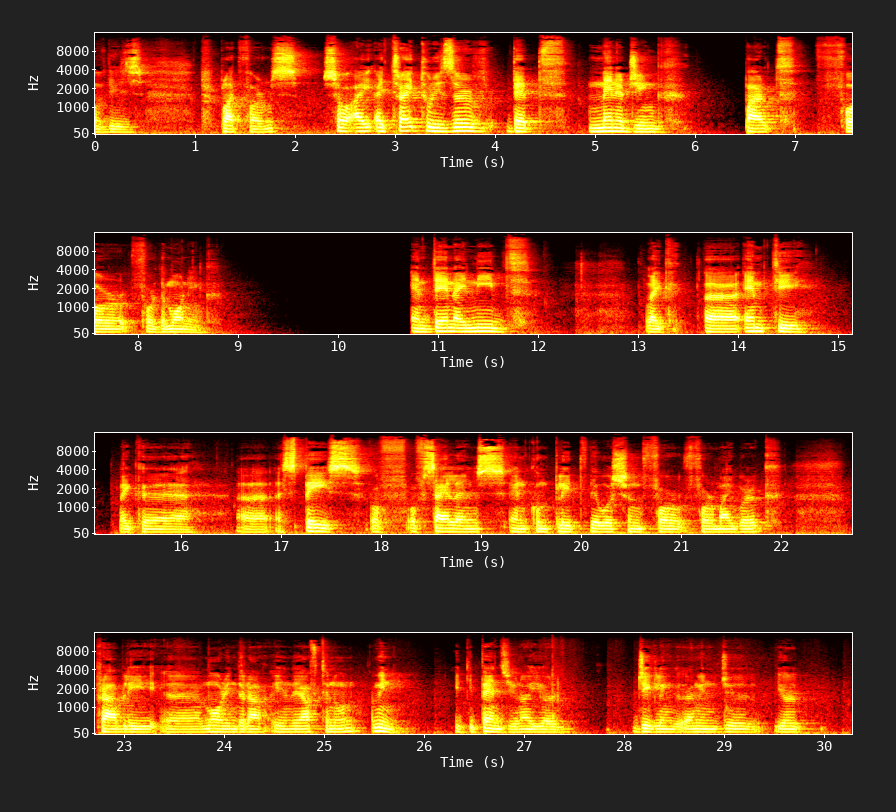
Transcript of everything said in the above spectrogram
of these platforms. So I, I try to reserve that managing part for for the morning and then i need like uh, empty like a, uh, uh, a space of, of silence and complete devotion for, for my work probably uh, more in the in the afternoon i mean it depends you know you're jiggling i mean you're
